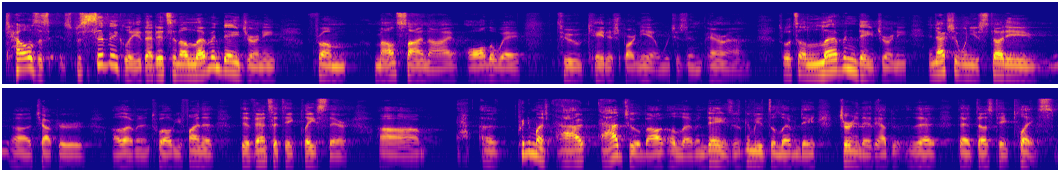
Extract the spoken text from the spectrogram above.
tells us specifically that it's an 11 day journey from Mount Sinai all the way to Kadesh Barnea, which is in Paran. So it's an 11 day journey. And actually, when you study uh, chapter 11 and 12, you find that the events that take place there uh, uh, pretty much add, add, to about 11 days. There's going to be this 11 day journey that, to, that, that does take place.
